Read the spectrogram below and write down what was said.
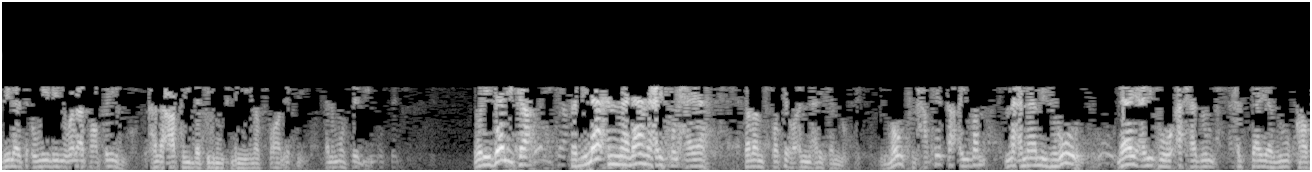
بلا تأويل ولا تعطيل. على عقيدة المسلمين الصالحين المهتدين. ولذلك فبما أن لا نعرف الحياة فلا نستطيع أن نعرف الموت. الموت في الحقيقة أيضا معنى مجهول لا يعرفه أحد حتى يذوقه.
